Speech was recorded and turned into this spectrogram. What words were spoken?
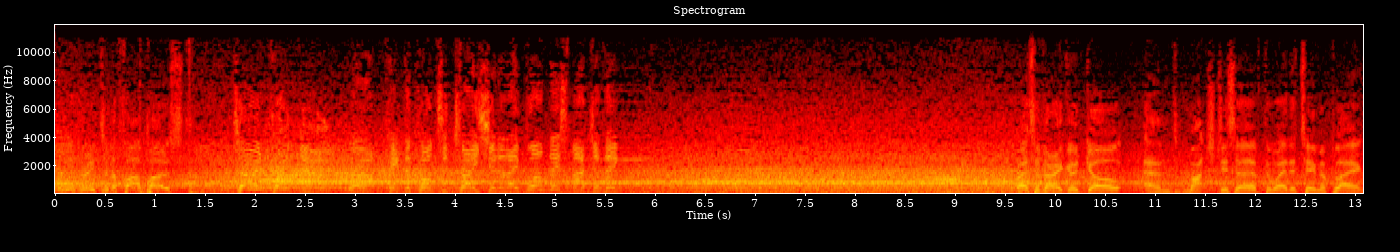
Delivery to the far post. Two in front now. Well, keep the concentration and they've won this match, I think. Well, it's a very good goal and much deserved the way the team are playing.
